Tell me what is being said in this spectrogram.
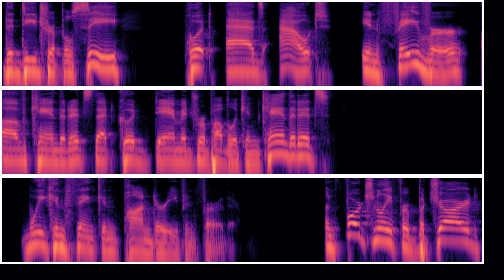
the DCCC put ads out in favor of candidates that could damage Republican candidates, we can think and ponder even further. Unfortunately for Bouchard,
